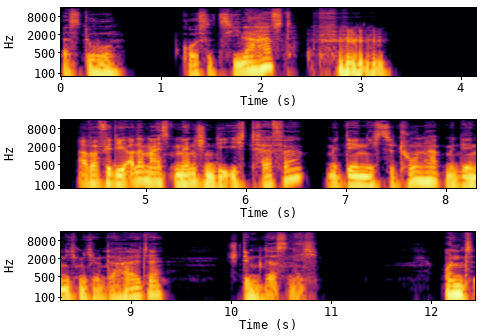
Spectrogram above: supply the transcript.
dass du große Ziele hast. Aber für die allermeisten Menschen, die ich treffe, mit denen ich zu tun habe, mit denen ich mich unterhalte, stimmt das nicht. Und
